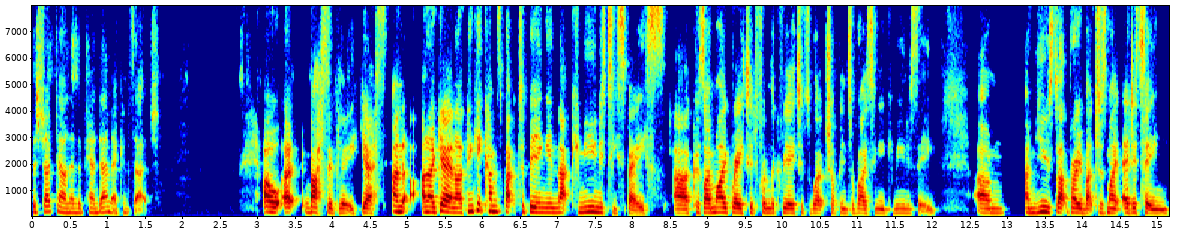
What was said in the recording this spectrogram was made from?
the shutdown and the pandemic and such. Oh uh, massively yes. And and again i think it comes back to being in that community space because uh, i migrated from the creatives workshop into writing in community um, and used that very much as my editing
